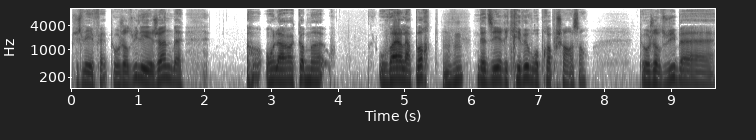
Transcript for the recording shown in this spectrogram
Puis je l'ai fait. Puis aujourd'hui, les jeunes, ben, on leur a comme euh, ouvert la porte Mhm. de dire écrivez vos propres chansons. Puis aujourd'hui, ben,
